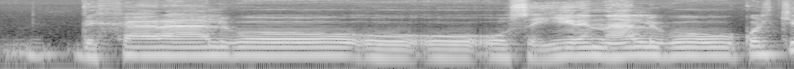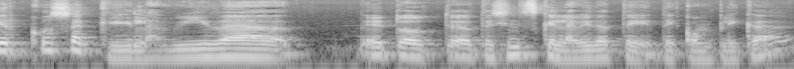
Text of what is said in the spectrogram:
dejar algo o, o, seguir en algo cualquier cosa que la vida eh, te, sientes que la vida te, te, complica,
